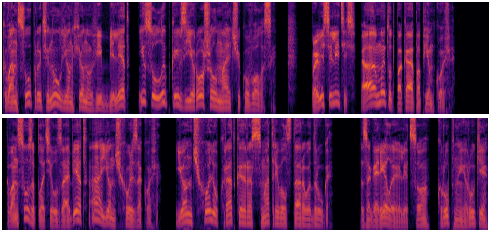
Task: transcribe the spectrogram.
Квансу протянул Йонхёну вип-билет и с улыбкой взъерошил мальчику волосы. «Повеселитесь, а мы тут пока попьем кофе». Квансу заплатил за обед, а Йон Чхоль за кофе. Йон Чхоль украдкой рассматривал старого друга. Загорелое лицо, крупные руки,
